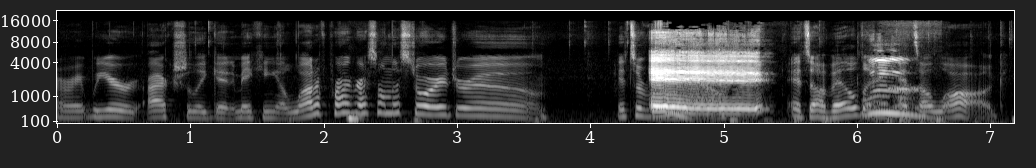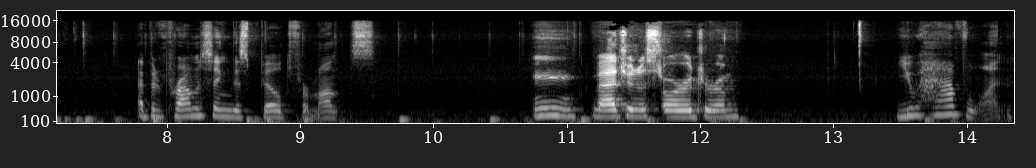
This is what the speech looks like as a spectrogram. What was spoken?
All right, we are actually getting making a lot of progress on the storage room. It's a room. now. Eh, It's a building. it's a log. I've been promising this build for months. mm, imagine a storage room. You have one.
